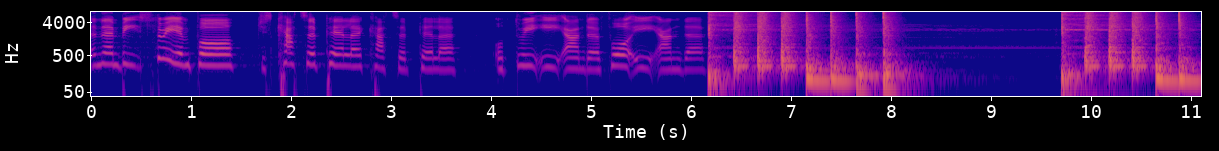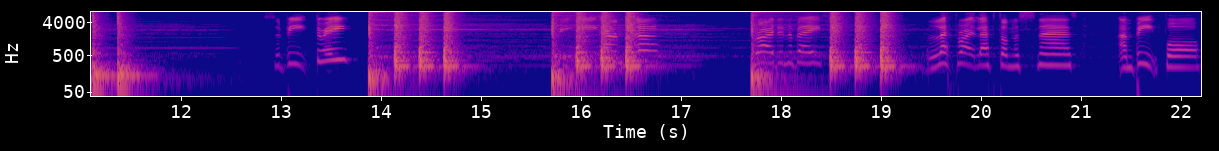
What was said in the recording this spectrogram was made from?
And then beats three and four, just caterpillar, caterpillar, or three E and a, four E and a. So beat three, three E and a, ride in a bass, left, right, left on the snares, and beat four,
